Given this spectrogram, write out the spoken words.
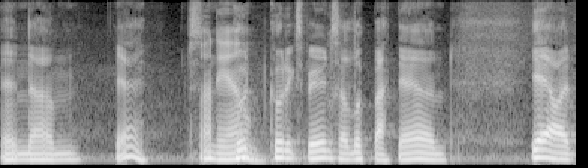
and um, yeah, Bloody hell. good good experience. I look back now, and yeah, I'd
